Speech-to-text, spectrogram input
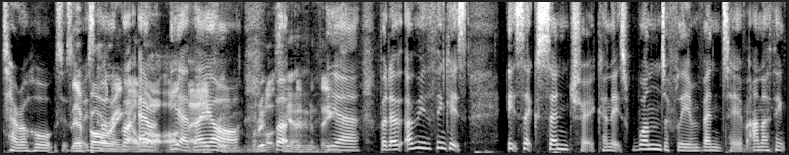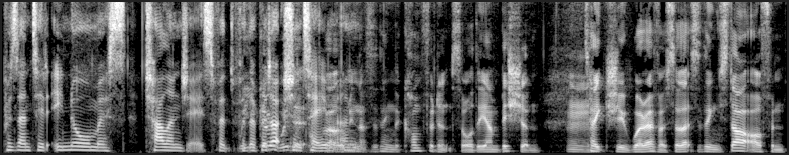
Terrahawks. It's They're it's kind of borrowing got a lot, er- aren't yeah, they, they from- are. from lots of but, different things? Yeah, but I, I mean, I think it's it's eccentric and it's wonderfully inventive, and I think presented enormous challenges for, for Well, the you go with production team. well. I mean, and- that's the thing. The confidence or the ambition Mm. takes you wherever. So that's the thing. You start off, and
